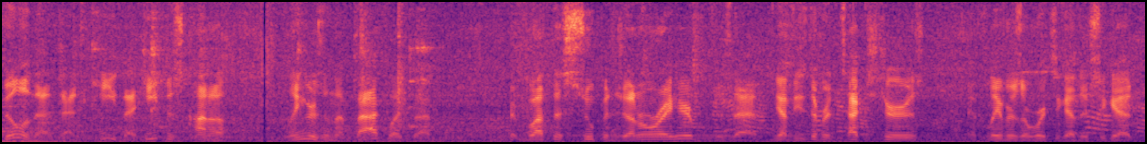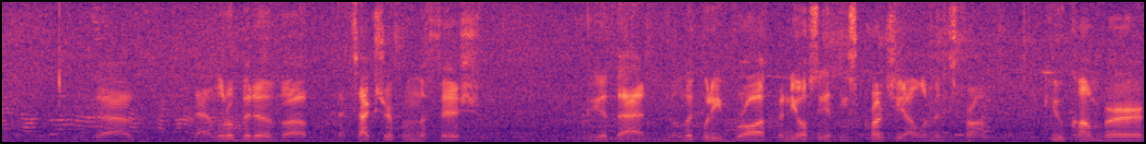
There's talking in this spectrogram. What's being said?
Feeling that that heat. That heat just kind of lingers in the back like that. About this soup in general right here is that you have these different textures and flavors that work together. So you get the, that little bit of uh, the texture from the fish. You get that you know, liquidy broth, but you also get these crunchy elements from cucumber.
